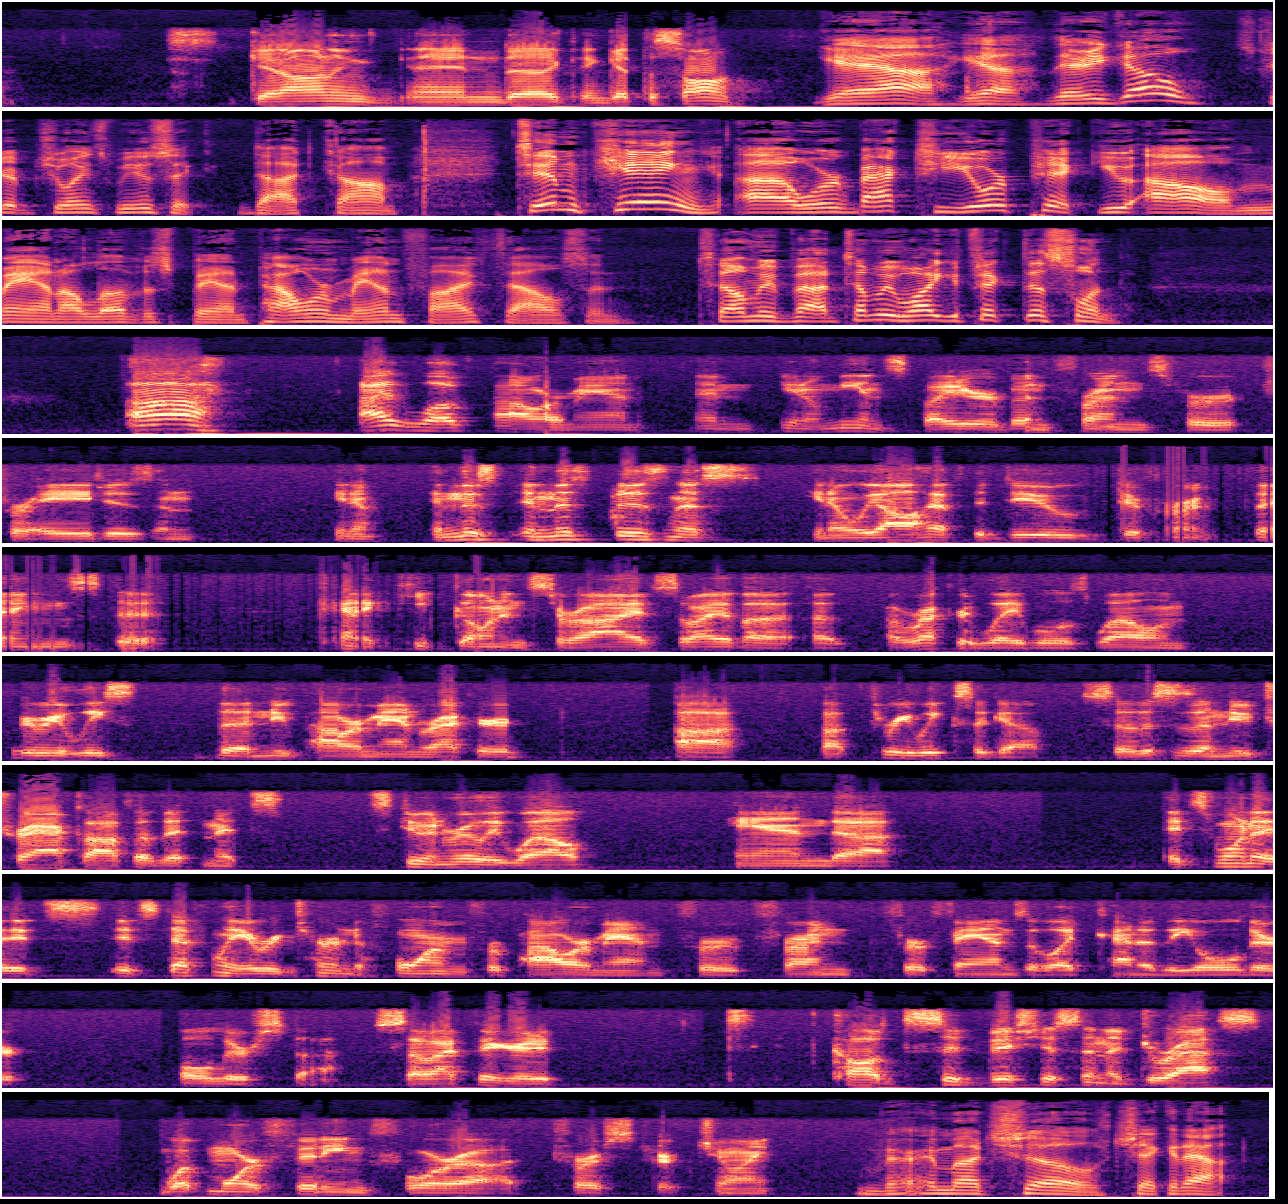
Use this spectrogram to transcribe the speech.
get on and and, uh, and get the song. Yeah, yeah. There you go. Stripjointsmusic.com. Tim King, uh, we're back to your pick. You, oh man, I love this band, Powerman Five Thousand. Tell me about. Tell me why you picked this one. Ah, uh, I love Powerman, and you know, me and Spider have been friends for for ages, and you know, in this in this business, you know, we all have to do different things to kind of keep going and survive. So I have a, a, a record label as well, and we released the new Powerman record uh, about three weeks ago. So this is a new track off of it, and it's it's doing really well, and uh, it's one of it's it's definitely a return to form for Powerman for friend for fans of like kind of the older older stuff. So I figured called Sid Vicious in a dress. What more fitting for uh, for a strip joint? Very much so. Check it out.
